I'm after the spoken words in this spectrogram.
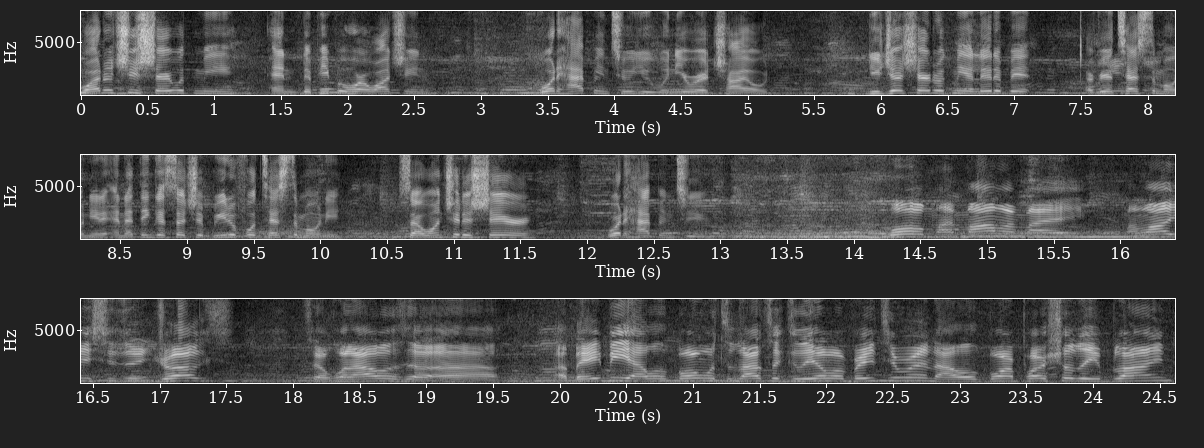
why don't you share with me and the people who are watching what happened to you when you were a child? You just shared with me a little bit of your testimony, and I think it's such a beautiful testimony. So I want you to share what happened to you. Well, my mom and my my mom used to do drugs. So when I was a, a, a baby, I was born with an autistic glioma brain tumor, and I was born partially blind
